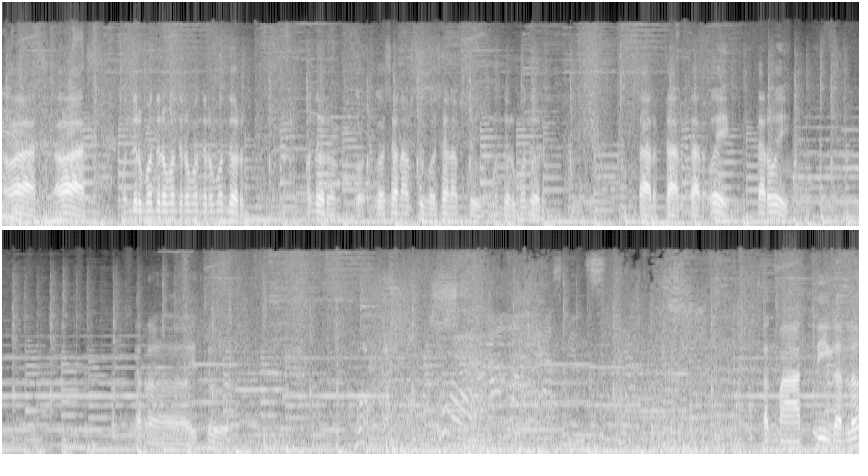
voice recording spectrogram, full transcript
Awas, awas. Mundur, mundur, mundur, mundur, mundur. Mundur, gak, gak usah nafsu, gak usah nafsu. Mundur, mundur. Tar, tar, tar, woi, tar, woi Tar, eh, itu. Kan mati kan lo?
